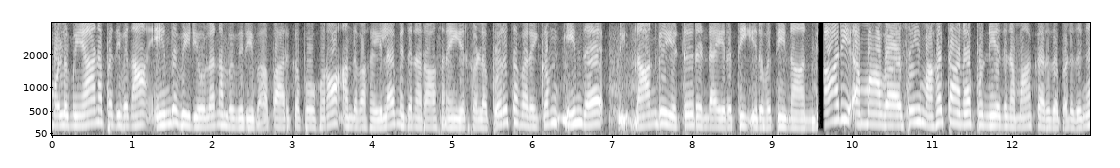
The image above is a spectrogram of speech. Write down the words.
முழுமையான பதிவு தான் இந்த வீடியோவில் நம்ம விரிவாக பார்க்க போகிறோம். அந்த வகையில் மிதன ராசனையர்களை பொறுத்த வரைக்கும் இந்த நான்கு எட்டு ரெண்டாயிரத்தி இருபத்தி நான்கு ஆடி அமாவாசை மகத்தான புண்ணிய தினமாக கருதப்படுதுங்க.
